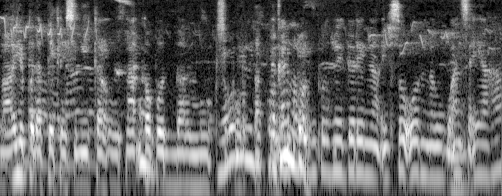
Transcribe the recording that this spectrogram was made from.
Maayo pa dati kay sige ka o nakapod ba mo suporta ko. Daghan mo kung may diri nga isuon nga kuan sa iya ha.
